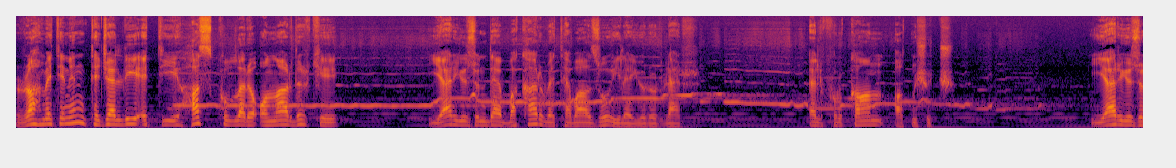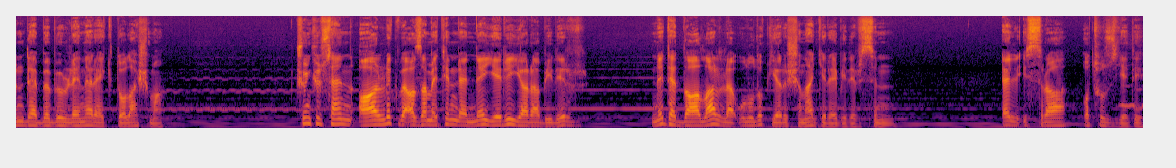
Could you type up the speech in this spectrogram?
rahmetinin tecelli ettiği has kulları onlardır ki, yeryüzünde vakar ve tevazu ile yürürler.'' El Furkan 63 Yeryüzünde böbürlenerek dolaşma. Çünkü sen ağırlık ve azametinle ne yeri yarabilir, ne de dağlarla ululuk yarışına girebilirsin. El-İsra 37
